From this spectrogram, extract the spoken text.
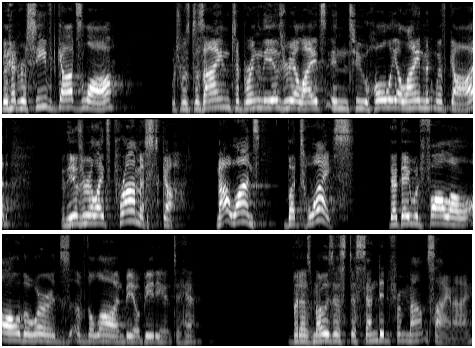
They had received God's law, which was designed to bring the Israelites into holy alignment with God. And the Israelites promised God, not once, but twice, that they would follow all the words of the law and be obedient to him. But as Moses descended from Mount Sinai,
